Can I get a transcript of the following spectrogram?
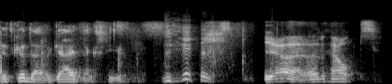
It's good to have a guide next to you. Yeah, that helps.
